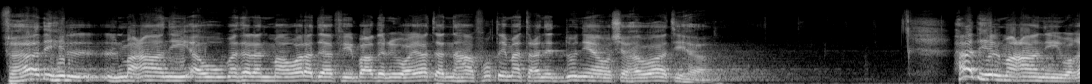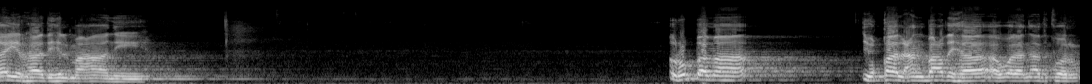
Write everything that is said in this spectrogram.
فهذه المعاني أو مثلا ما ورد في بعض الروايات أنها فطمت عن الدنيا وشهواتها. هذه المعاني وغير هذه المعاني. ربما يقال عن بعضها أولا أذكر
